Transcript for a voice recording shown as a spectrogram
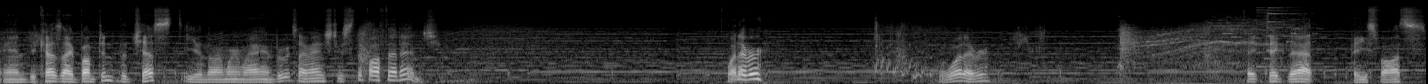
And because I bumped into the chest, even though I'm wearing my iron boots, I managed to slip off that edge. Whatever. Whatever. Take, take that, base boss.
